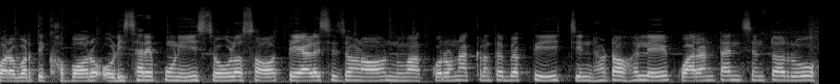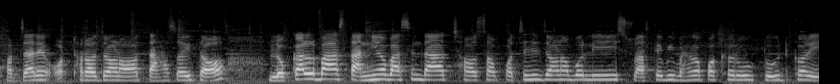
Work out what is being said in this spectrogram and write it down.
ପରବର୍ତ୍ତୀ ଖବର ଓଡ଼ିଶାରେ ପୁଣି ଷୋହଳଶହ ତେୟାଳିଶ ଜଣ ନୂଆ କରୋନା ଆକ୍ରାନ୍ତ ବ୍ୟକ୍ତି ଚିହ୍ନଟ ହେଲେ କ୍ୱାରେଣ୍ଟାଇନ୍ ସେଣ୍ଟରରୁ ହଜାରେ ଅଠର ଜଣ ତାହା ସହିତ ଲୋକାଲ ବା ସ୍ଥାନୀୟ ବାସିନ୍ଦା ଛଅଶହ ପଚିଶ ଜଣ ବୋଲି ସ୍ୱାସ୍ଥ୍ୟ ବିଭାଗ ପକ୍ଷରୁ ଟ୍ୱିଟ୍ କରି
